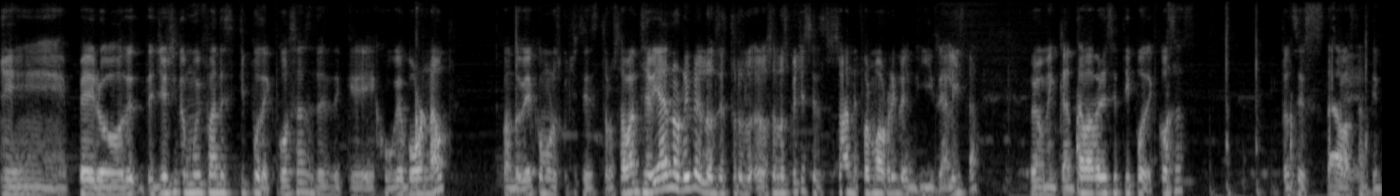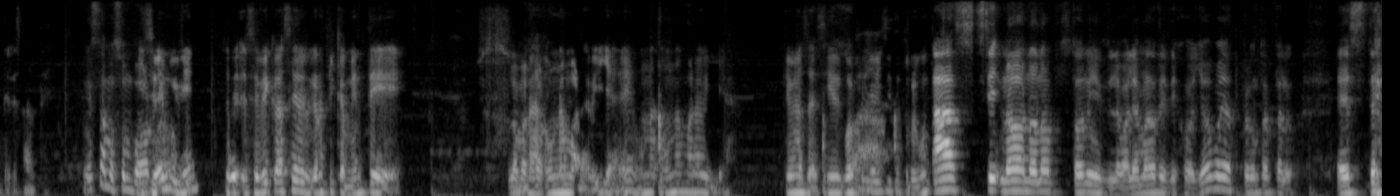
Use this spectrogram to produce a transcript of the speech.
Eh, pero yo he sido muy fan de este tipo de cosas desde que jugué Burnout. Cuando vi cómo los coches se destrozaban. Se veían horribles, los, los coches se destrozaban de forma horrible y realista. Pero me encantaba ver ese tipo de cosas. Entonces está bastante interesante. Estamos un board. Se ve muy bien. Se ve, que va a ser gráficamente Lo una, una, maravilla, ¿eh? Una, una maravilla. ¿Qué me vas a decir? Wow. ¿Ya hiciste tu pregunta? Ah, sí, no, no, no. Pues Tony le valió madre y dijo: Yo voy a preguntarte algo. Este.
